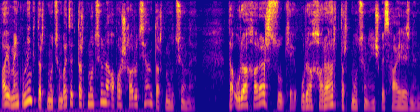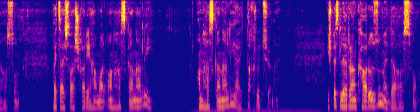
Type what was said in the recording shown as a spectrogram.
Այո, մենք ունենք տրտմություն, բայց այդ տրտմությունը ապաշխարության տրտմություն է։ Դա ուրախարար սուք է, ուրախարար տրտմություն է, ինչպես հայերեն են ասում, բայց այս աշխարհի համար անհասկանալի։ Անհասկանալի այդ տխրությունը։ Ինչպես լեռան քարոզում է դա ասվում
